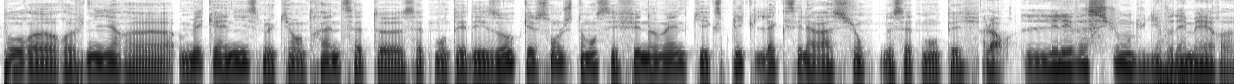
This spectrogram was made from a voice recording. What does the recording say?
Pour revenir au mécanisme qui entraîne cette, cette montée des eaux, quels sont justement ces phénomènes qui expliquent l'accélération de cette montée? Alors, l'élévation du niveau des mers,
